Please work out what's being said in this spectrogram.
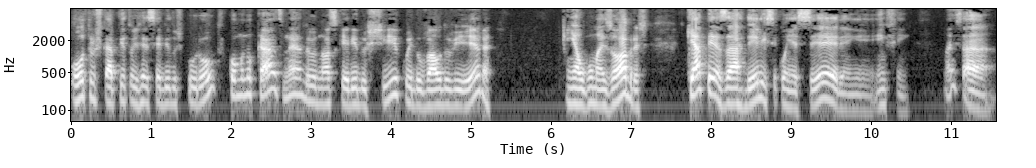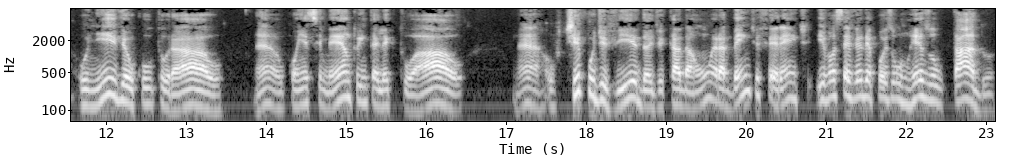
outros capítulos recebidos por outro, como no caso né, do nosso querido Chico e do Valdo Vieira, em algumas obras, que apesar deles se conhecerem, enfim, mas ah, o nível cultural, né, o conhecimento intelectual, né, o tipo de vida de cada um era bem diferente, e você vê depois um resultado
